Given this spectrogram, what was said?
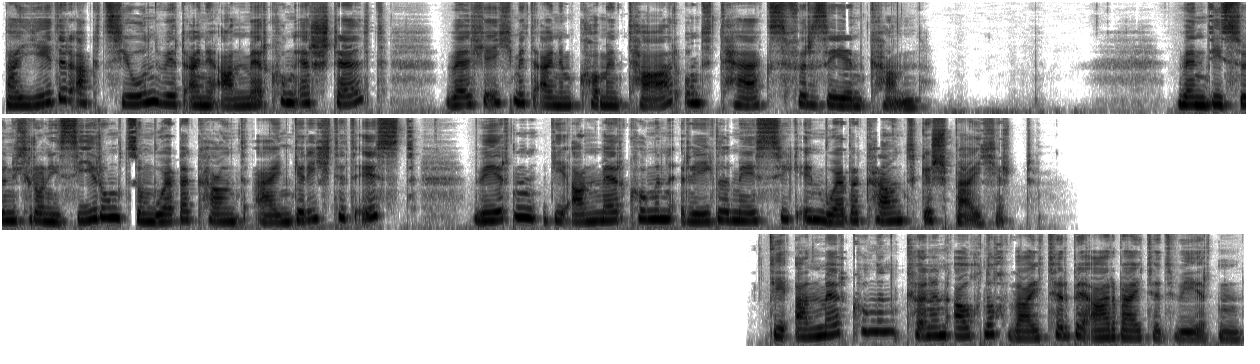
Bei jeder Aktion wird eine Anmerkung erstellt, welche ich mit einem Kommentar und Tags versehen kann. Wenn die Synchronisierung zum Webaccount eingerichtet ist, werden die Anmerkungen regelmäßig im Webaccount gespeichert. Die Anmerkungen können auch noch weiter bearbeitet werden.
